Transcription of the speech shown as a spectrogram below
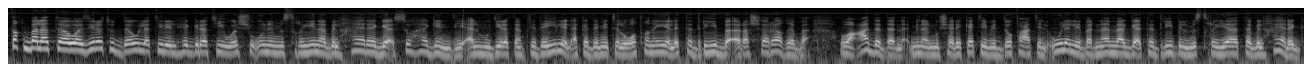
استقبلت وزيرة الدولة للهجرة والشؤون المصريين بالخارج سهى جندي المدير التنفيذي للأكاديمية الوطنية للتدريب رشا راغب وعددا من المشاركات بالدفعة الأولى لبرنامج تدريب المصريات بالخارج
